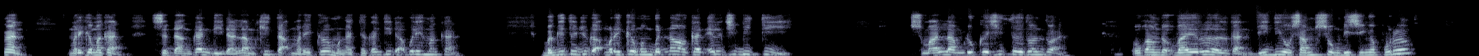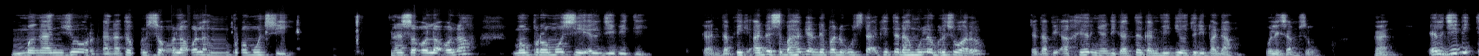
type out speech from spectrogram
kan. Mereka makan. Sedangkan di dalam kitab mereka mengatakan tidak boleh makan. Begitu juga mereka membenarkan LGBT. Semalam duka cita tuan-tuan. Orang dok viral kan video Samsung di Singapura menganjurkan ataupun seolah-olah mempromosi seolah-olah mempromosi LGBT. Kan? Tapi ada sebahagian daripada ustaz kita dah mula bersuara, tetapi akhirnya dikatakan video itu dipadam oleh Samsung. Kan? LGBT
